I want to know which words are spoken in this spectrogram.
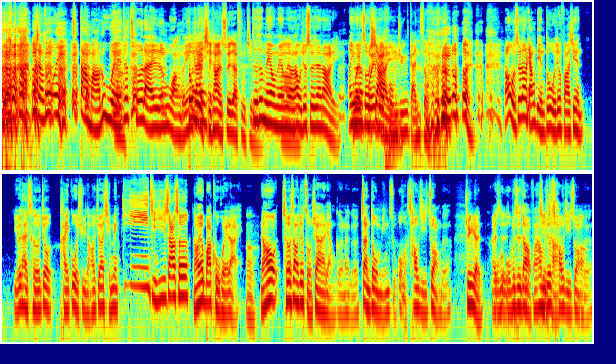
我想说，哎，这大马路哎，这车来人往的，都没有其他人睡在附近。对，都没有没有没有。然后我就睡在那里，啊，因为那时候下雨，红军赶走。然后我睡到两点多，我就发现有一台车就开过去，然后就在前面紧急刹车，然后要把苦回来。嗯，然后车上就走下来两个那个战斗民族，哇，超级壮的军人，我我不知道，反正他们就超级壮的。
